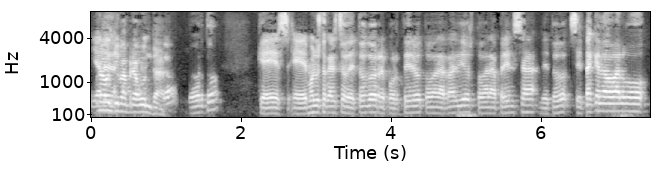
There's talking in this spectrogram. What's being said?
una última pregunta. Roberto que es, eh, hemos visto que has hecho de todo, reportero, todas las radios, toda la prensa, de todo. ¿Se te ha quedado algo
